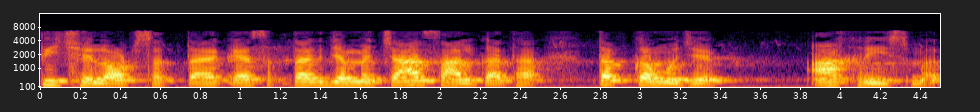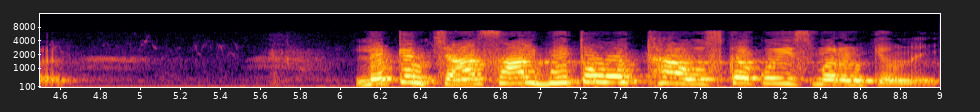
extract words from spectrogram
पीछे लौट सकता है। कह सकता है कि जब मैं चार साल का था, तब का मुझे आखिरी स्मरण। लेकिन चार साल भी तो वो था, उसका कोई स्मरण क्यों नहीं?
